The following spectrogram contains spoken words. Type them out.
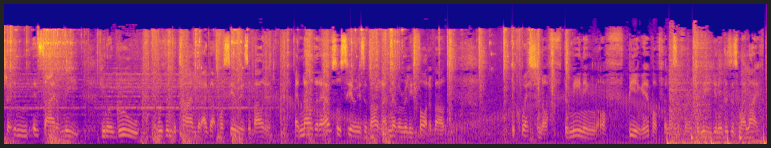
culture in, inside of me. You know, it grew within the time that I got more serious about it. And now that I am so serious about it, I never really thought about the question of the meaning of being a hip hop philosopher. To me, you know, this is my life.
